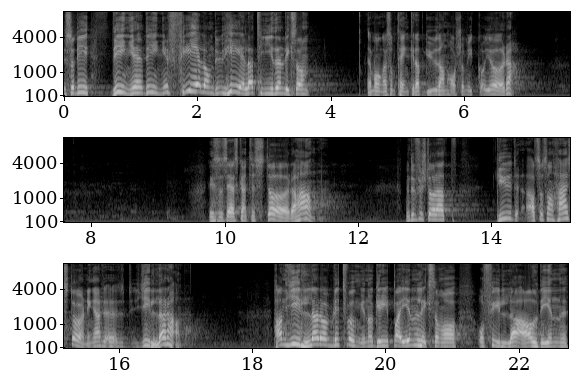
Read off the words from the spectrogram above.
Så det, det, är inget, det är inget fel om du hela tiden liksom, det är många som tänker att Gud han har så mycket att göra. Liksom säga, jag ska inte störa han. Men du förstår att Gud, alltså sådana här störningar eh, gillar han. Han gillar att bli tvungen att gripa in liksom och, och fylla all din,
